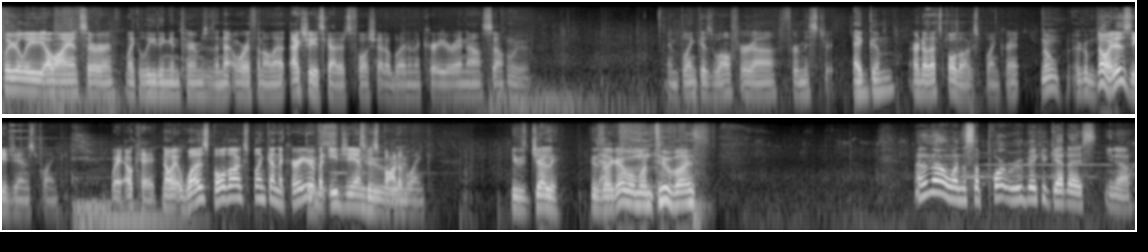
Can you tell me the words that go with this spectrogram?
Clearly, Alliance are like leading in terms of the net worth and all that. Actually, it's got its full Shadow Blade in the courier right now. So Oh yeah. and Blink as well for uh, for Mr. Eggum. Or no, that's Bulldog's Blink, right? No, here. No, it is EGM's Blink. Wait, okay. No, it was Bulldog's Blink on the courier, but There's EGM just two, bought a. Blink. He was jelly. He was Yeah. like, I want one too, boys. I don't know when the support Rubik could get us, you know,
